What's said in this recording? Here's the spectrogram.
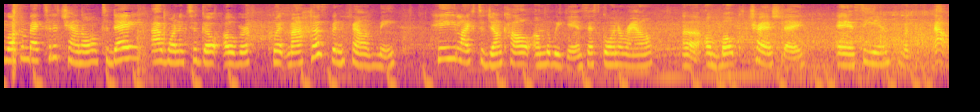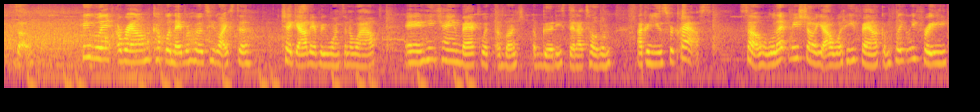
welcome back to the channel. Today I wanted to go over what my husband found me. He likes to junk haul on the weekends. That's going around uh, on bulk trash day and seeing what's out. So he went around a couple of neighborhoods. He likes to check out every once in a while. And he came back with a bunch of goodies that I told him I could use for crafts. So let me show y'all what he found completely free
